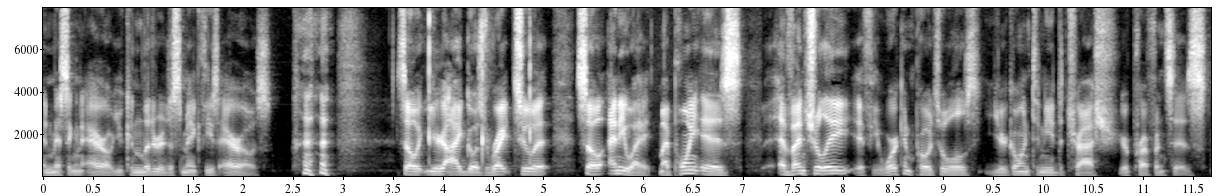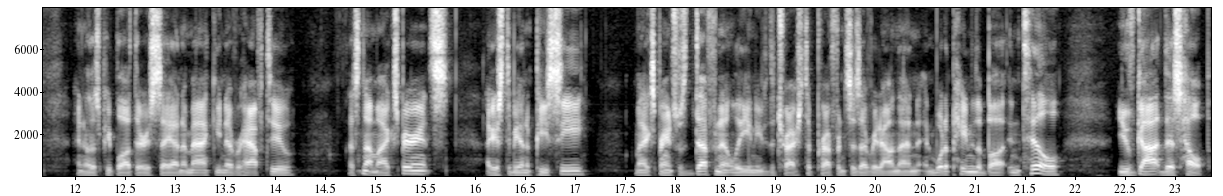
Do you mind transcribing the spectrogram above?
and missing an arrow. You can literally just make these arrows. so your eye goes right to it. So anyway, my point is eventually, if you work in Pro Tools, you're going to need to trash your preferences. I know there's people out there who say on a Mac you never have to. That's not my experience. I used to be on a PC. My experience was definitely you needed to trash the preferences every now and then. And what a pain in the butt until you've got this help.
